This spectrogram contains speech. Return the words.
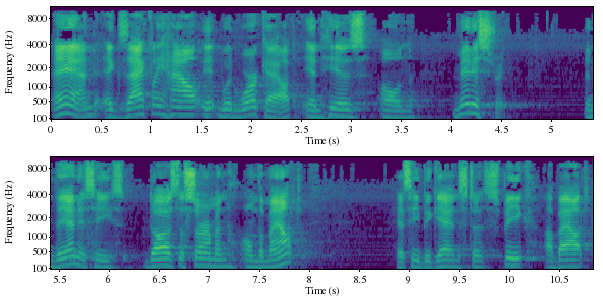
and exactly how it would work out in his own ministry. And then, as he does the Sermon on the Mount, as he begins to speak about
